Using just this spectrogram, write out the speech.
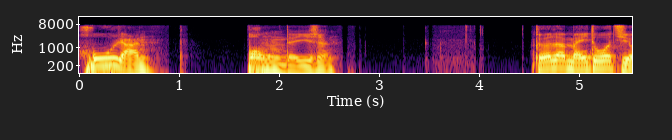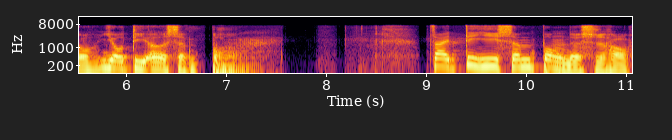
忽然，嘣的一声，隔了没多久，又第二声嘣。在第一声嘣的时候，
